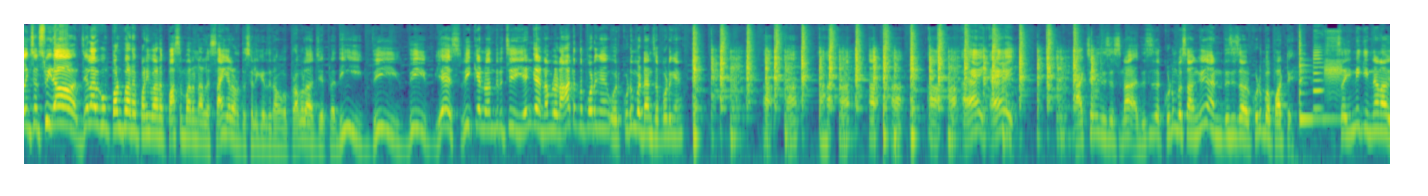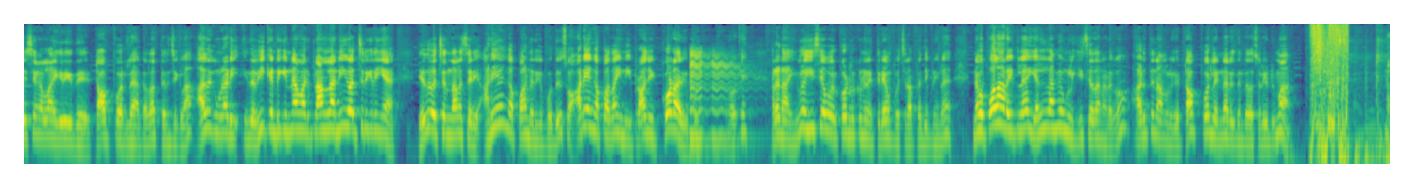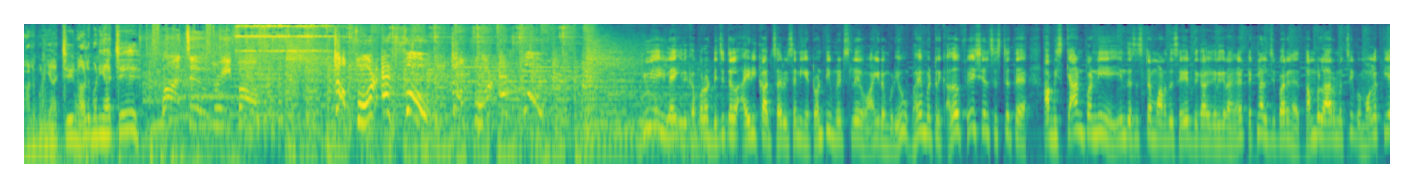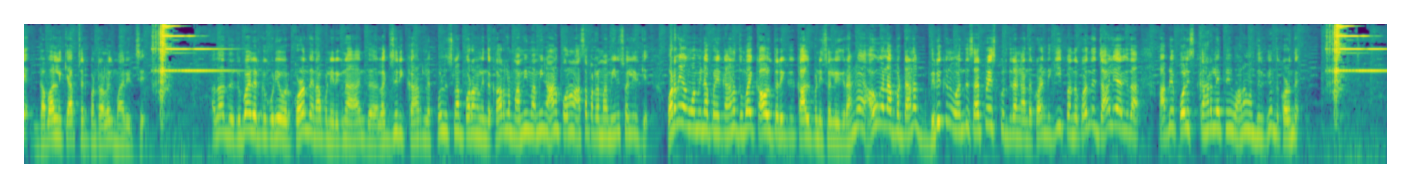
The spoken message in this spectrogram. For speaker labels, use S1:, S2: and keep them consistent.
S1: Darlings and sweet hours எல்லாருக்கும் பண்பாட பணிவான பாசமான நல்ல சாயங்காலத்தை சொல்லிக்கிறது அவங்க பிரபல ஜே பிரதீப் தீப் தீப். எஸ் வீக்கெண்ட் வந்துருச்சு. எங்கே? நம்மளோட ஆட்டத்தை போடுங்க. ஒரு குடும்ப டான்ஸை போடுங்க. ஆக்சுவலி திஸ் இஸ் நான் திஸ் இஸ் அ குடும்ப song and this is our குடும்ப பாட்டு. ஸோ இன்னைக்கு என்னென்ன விஷயங்கள்லாம் இருக்குது? டாப் ஃபோரில் தான் தெரிஞ்சுக்கலாம். அதுக்கு முன்னாடி இந்த வீக்கெண்டுக்கு என்ன மாதிரி பிளான்லாம் நீங்கள் வச்சுருக்கிறீங்க? எது வச்சிருந்தாலும் சரி அடையங்கப்பான்னு இருக்க போகுது. ஸோ அடையங்கப்பா தான் இன்னைக்கு ப்ராஜெக்ட் கோடாக இருக்கு போகுது ஓகே அடடா இவ்வளோ ஈஸியாக ஒரு கோட் இருக்குன்னு எனக்கு தெரியாமல் போச்சுடா பிரதீப்னிங்களா நம்ம போலாம் ரைட்டில் எல்லாமே உங்களுக்கு ஈஸியாக தான் நடக்கும். அடுத்து நான் உங்களுக்கு டாப் ஃபோரில் என்ன இருக்குதுன்றதை சொல்லிவிட்டுமா?
S2: நாலு மணி ஆச்சு நாலு மணி ஆச்சு
S3: One, two, three, four.
S4: Top 4 at 4. Top 4 at 4.
S1: யூஏயில் இதுக்கப்புறம் டிஜிட்டல் ஐடி கார்டு சர்வீஸை நீங்கள் டுவெண்ட்டி மினிட்ஸ்லேயே வாங்கிட முடியும் பயோமெட்ரிக் அதாவது ஃபேஷியல் சிஸ்டத்தை அப்படி ஸ்கேன் பண்ணி இந்த சிஸ்டமானது செய்கிறதுக்காக இருக்கிறாங்க டெக்னாலஜி பாருங்கள் தம்பில் ஆரம்பித்து இப்போ முகத்தையே கபால்னு கேப்சர் பண்ணுற அளவுக்கு மாறிடுச்சு அதாவது துபாயில் இருக்கக்கூடிய ஒரு குழந்தை என்ன பண்ணியிருக்குன்னா இந்த லக்ஸரி காரில் போலீஸ்லாம் போகிறாங்க இந்த காரில் மம்மி மம்மி நானும் போகணும்னு ஆசைப்படுற மம்மின்னு சொல்லியிருக்கு. உடனே அவங்க மம்மி என்ன பண்ணியிருக்காங்கன்னா துபாய் காவல்துறைக்கு கால் பண்ணி சொல்லியிருக்காங்க அவங்க என்ன பண்ணிட்டாங்கன்னா திடுக்குன்னு வந்து சர்ப்ரைஸ் கொடுத்துட்டாங்க அந்த குழந்தைக்கு. இப்போ அந்த குழந்தை ஜாலியாக இருக்குதான் அப்படியே போலீஸ் காரில் போய் வளம் வந்திருக்கு அந்த குழந்தை.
